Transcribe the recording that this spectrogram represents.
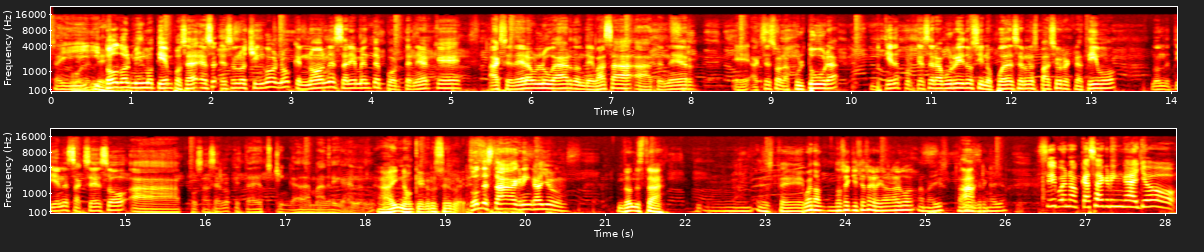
O sea, y, todo al mismo tiempo. O sea, eso, eso es lo chingón, ¿no? Que no necesariamente por tener que acceder a un lugar donde vas a, a tener eh, acceso a la cultura, no tiene por qué ser aburrido, sino puede ser un espacio recreativo donde tienes acceso a pues a hacer lo que te dé tu chingada madre gana, ¿no? Ay, no, qué grosero eres. ¿Dónde está Gringallo? ¿Dónde está? Mm, Este, bueno, no sé, ¿quisieras agregar algo, Anaís? sobre Ah. Gringallo? Sí, bueno, Casa Gringallo,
